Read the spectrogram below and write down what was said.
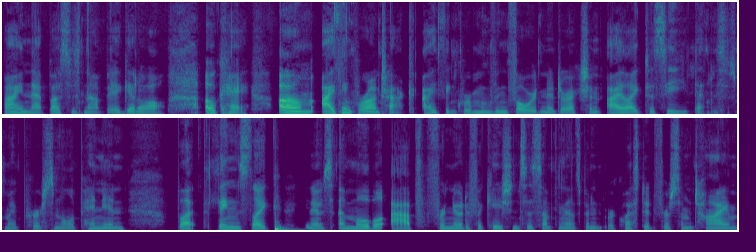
Fine, that bus is not big at all. Okay, um, I think we're on track. I think we're moving forward in a direction I like to see. That this is my personal opinion, but things like, you know, a mobile app for notifications is something that's been requested for some time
